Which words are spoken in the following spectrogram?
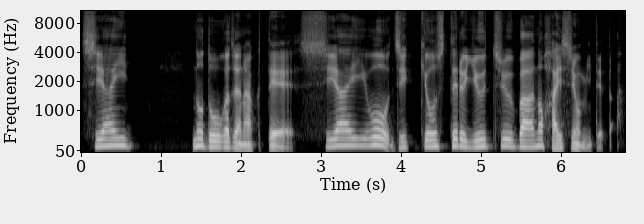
試合の動画じゃなくて、試合を実況してる YouTuber の配信を見てた。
